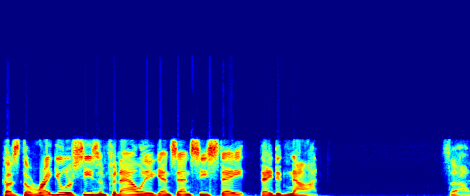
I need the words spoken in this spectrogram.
Because the regular season finale against NC State, they did not. So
